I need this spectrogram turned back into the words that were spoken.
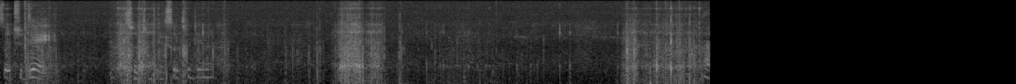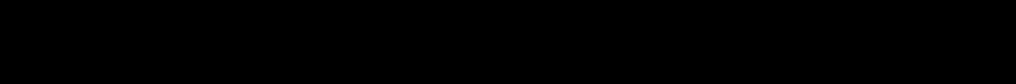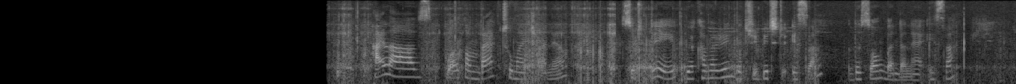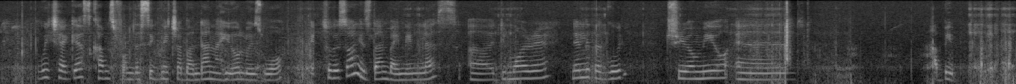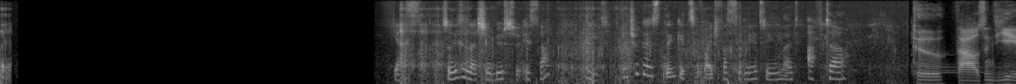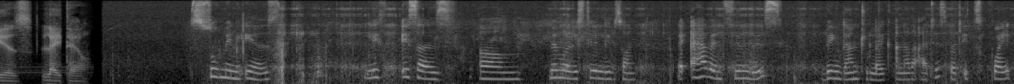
So today, so today, so today. Hi loves, welcome back to my channel. So today we are covering the tribute to Issa, the song Bandana Issa, which I guess comes from the signature bandana he always wore. So the song is done by Nameless, uh, Dmore, Nelly the Goon, Trio Mio, and Habib. So this is a tribute to Issa. Wait, don't you guys think it's quite fascinating that after 2,000 years later. so many years, Issa's um, memory still lives on? Like, I haven't seen this being done to like another artist, but it's quite.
